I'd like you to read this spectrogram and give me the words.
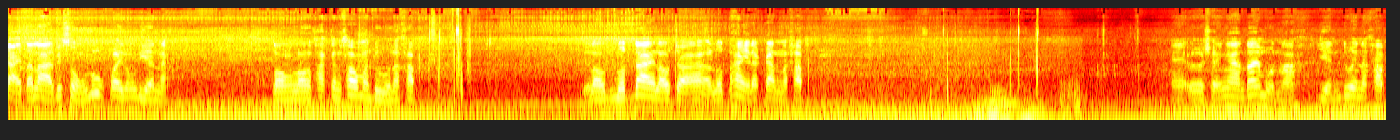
จ่ายตลาดไปส่งลูกไปโรงเรียนน่ะ ลองลองทักกันเข้ามาดูนะครับ เดี๋ยวเราลดได้เราจะลดให้แล้วกันนะครับแอร์เออใช้งานได้หมดนะ เย็นด้วยนะครับ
